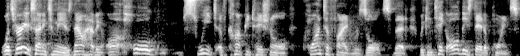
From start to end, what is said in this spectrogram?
what's very exciting to me is now having a whole suite of computational quantified results that we can take all these data points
